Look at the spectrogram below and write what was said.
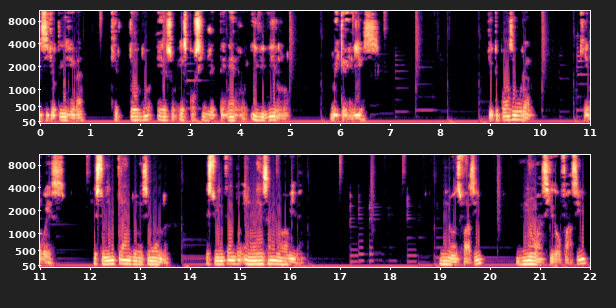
Y si yo te dijera que todo eso es posible tenerlo y vivirlo ¿Me creerías? Yo te puedo asegurar que lo es. Estoy entrando en ese mundo. Estoy entrando en esa nueva vida. No es fácil. No ha sido fácil.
